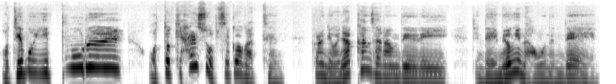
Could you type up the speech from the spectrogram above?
어떻게 보면 이 뿔을 어떻게 할 수 없을 것 같은 그런 연약한 사람들이 네 명이 나오는데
